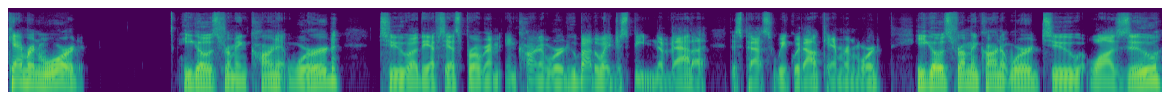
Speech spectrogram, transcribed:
Cameron Ward, he goes from Incarnate Word to uh, the FCS program, Incarnate Word, who, by the way, just beat Nevada this past week without Cameron Ward. He goes from Incarnate Word to Wazoo.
